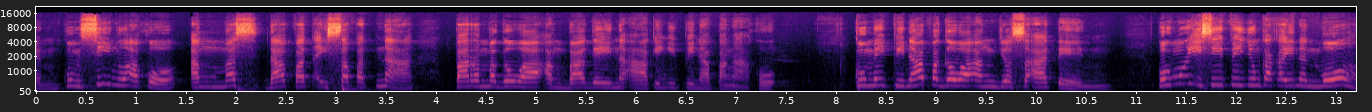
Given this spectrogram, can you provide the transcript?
am, kung sino ako, ang mas dapat ay sapat na para magawa ang bagay na aking ipinapangako. Kung may pinapagawa ang Diyos sa atin, huwag mong isipin yung kakainan mo.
